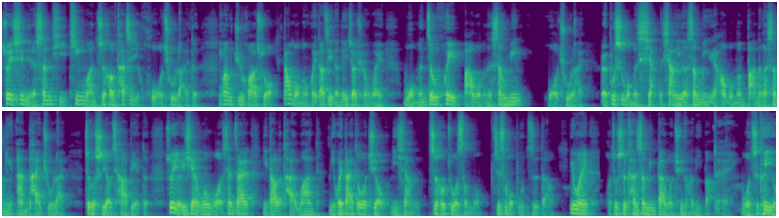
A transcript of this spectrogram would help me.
所以是你的身体听完之后他自己活出来的。换句话说，当我们回到自己的内在权威，我们就会把我们的生命活出来，而不是我们想象一个生命，然后我们把那个生命安排出来。这个是有差别的，所以有一些人问我，现在你到了台湾，你会待多久？你想之后做什么？其实我不知道，因为我就是看生命带我去哪里吧。对，我只可以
